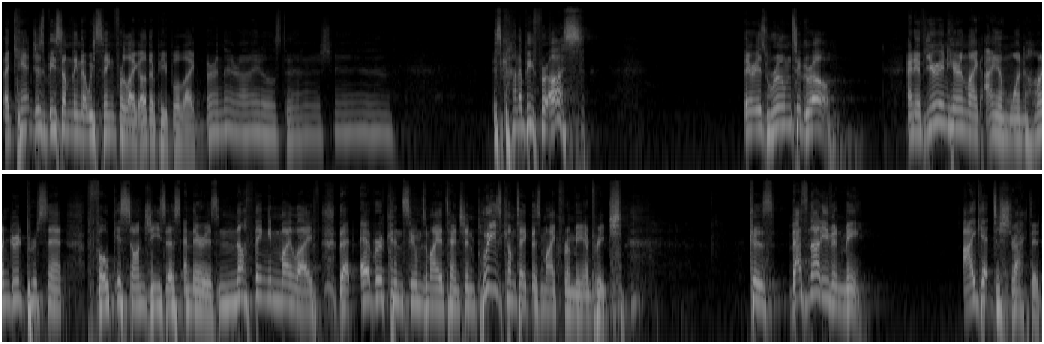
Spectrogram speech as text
That can't just be something that we sing for like other people, like, burn their idols to ashes. It's gotta be for us. There is room to grow. And if you're in here and like, I am 100% focused on Jesus and there is nothing in my life that ever consumes my attention, please come take this mic from me and preach. Because that's not even me. I get distracted.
